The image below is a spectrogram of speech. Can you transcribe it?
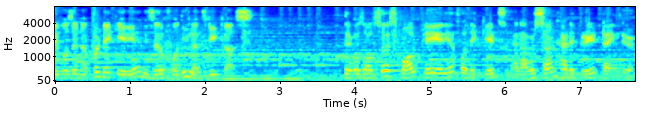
There was an upper deck area reserved for the luxury class. There was also a small play area for the kids and our son had a great time there.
